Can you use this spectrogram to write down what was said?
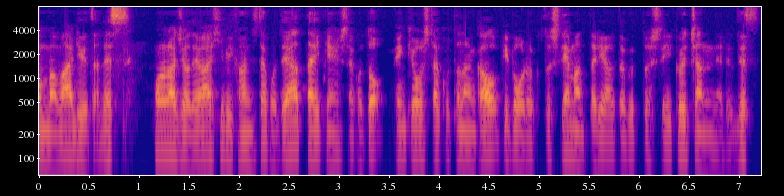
こんばんは、りゅうたです。このラジオでは日々感じたことや体験したこと、勉強したことなんかを微暴録としてまったりアウトプットしていくチャンネルです。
